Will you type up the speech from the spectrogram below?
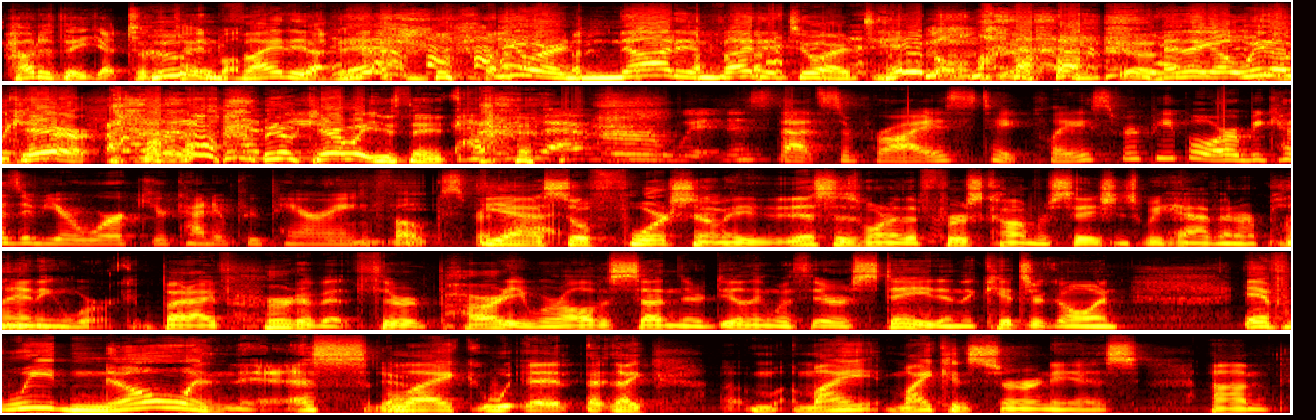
how did they get to the table? Who table? invited them? you are not invited to our table. and they go, we don't care. we don't care what you think. Have you ever witnessed that surprise take place for people, or because of your work, you're kind of preparing folks for that. Yeah, that? so fortunately, this is one of the first conversations we have in our planning work. But I've heard of it third party where all of a sudden they're dealing with their estate and the kids are going, if we'd known this, like, we- uh, uh, like my my concern is, um,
